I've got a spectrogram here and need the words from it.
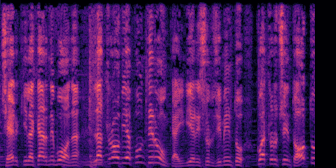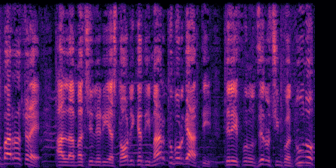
Cerchi la carne buona? La trovi a Ponte Ronca, in via Risorgimento 408-3, alla macelleria storica di Marco Borgatti, telefono 051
